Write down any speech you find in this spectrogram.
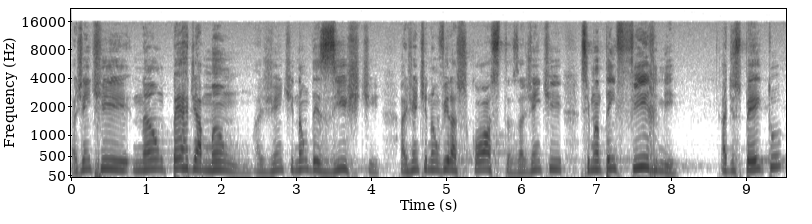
A gente não perde a mão, a gente não desiste, a gente não vira as costas, a gente se mantém firme a despeito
